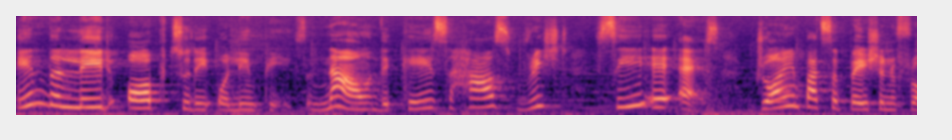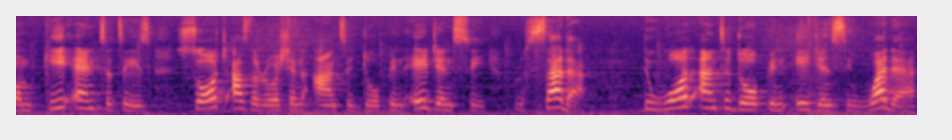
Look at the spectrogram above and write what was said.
In the lead up to the Olympics, now the case has reached CAS, drawing participation from key entities such as the Russian anti-doping agency, RUSADA, the World Anti-Doping Agency, WADA,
